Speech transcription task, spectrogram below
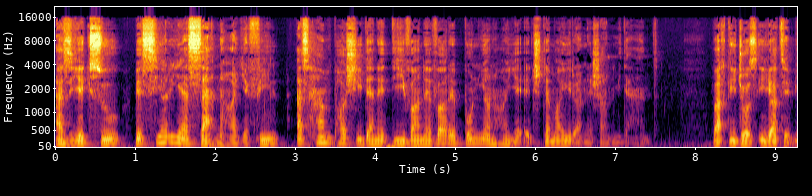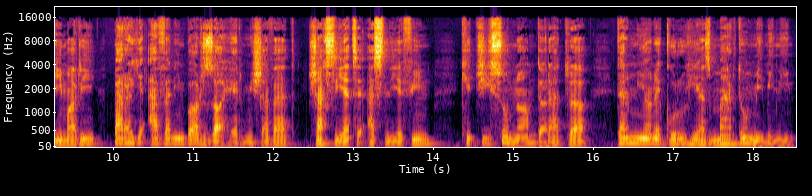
از یک سو بسیاری از صحنه های فیلم از هم پاشیدن دیوانوار بنیانهای اجتماعی را نشان می دهند. وقتی جزئیات بیماری برای اولین بار ظاهر می شود شخصیت اصلی فیلم که جیسون نام دارد را در میان گروهی از مردم می‌بینیم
